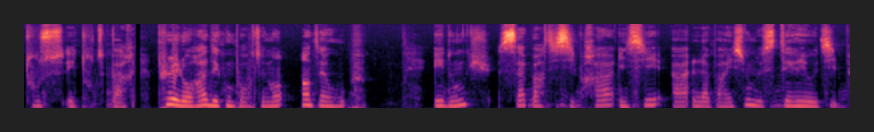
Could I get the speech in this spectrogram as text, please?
tous et toutes pareils, plus elle aura des comportements intergroupes. Et donc, ça participera ici à l'apparition de stéréotypes.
